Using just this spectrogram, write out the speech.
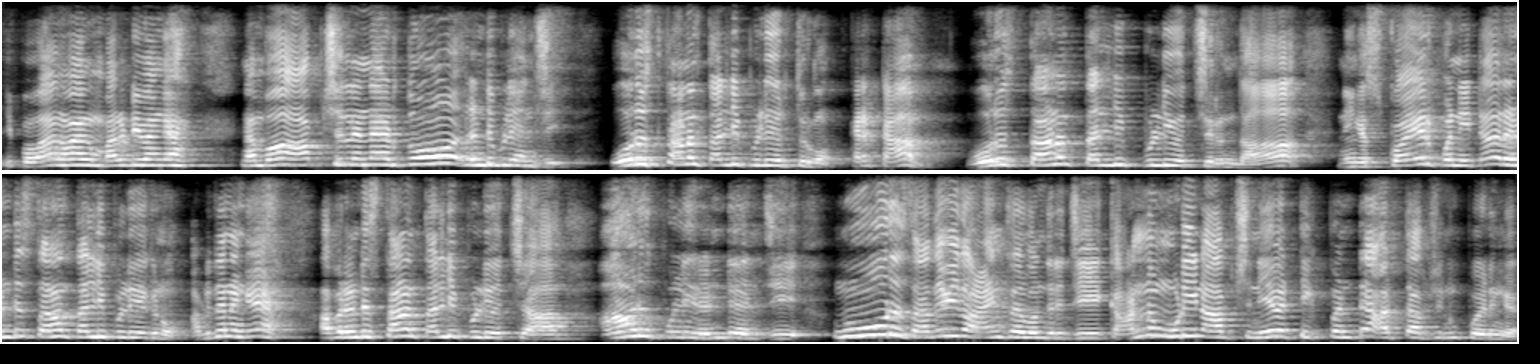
இப்போ வாங்க வாங்க மறுபடியும் வாங்க. நம்ம ஆப்ஷன்ல என்ன எடுத்தோம்? ரெண்டு புள்ளி அஞ்சு. ஒரு ஸ்தானம் தள்ளி புள்ளி எடுத்துருக்கோம் கரெக்டா ஒரு ஸ்தானம் தள்ளி புள்ளி வச்சுருந்தா நீங்கள் ஸ்கொயர் பண்ணிட்டா ரெண்டு ஸ்தானம் தள்ளி புள்ளி வைக்கணும். அப்படிதானேங்க அப்போ ரெண்டு ஸ்தானம் தள்ளி புள்ளி வச்சா ஆறு புள்ளி ரெண்டு அஞ்சு நூறு சதவீதம் ஆன்சர் வந்துருச்சு. கண்ணு முடியின ஆப்ஷனையே டிக் பண்ணிட்டு அடுத்த ஆப்ஷனுக்கு போயிடுங்க.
